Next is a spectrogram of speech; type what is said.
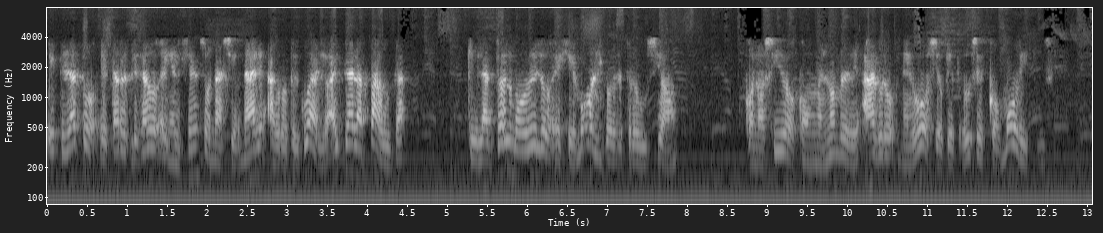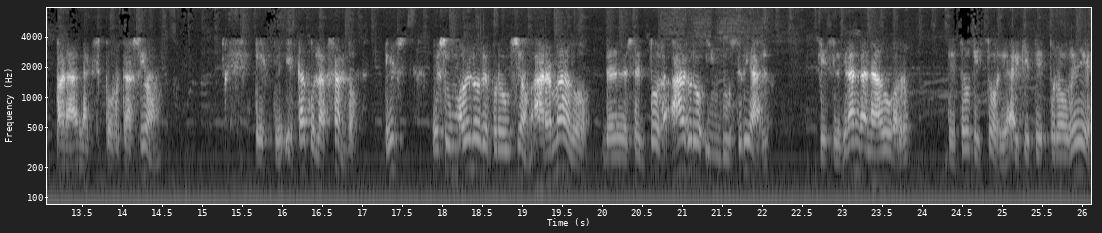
Este dato está reflejado en el Censo Nacional Agropecuario. Ahí está la pauta que el actual modelo hegemónico de producción, conocido con el nombre de agronegocio, que produce commodities para la exportación, este, está colapsando. Es, es un modelo de producción armado desde el sector agroindustrial, que es el gran ganador de toda esta historia, el que te provee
